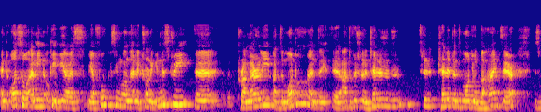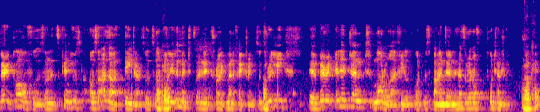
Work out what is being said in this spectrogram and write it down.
And also, I mean, okay, we are we are focusing on the electronic industry. Uh, primarily, but the model and the uh, artificial intelligence, intelligence module behind there is very powerful. So it can use also other data. So it's not okay. only limited to electronic manufacturing. So it's okay. really a very elegant model, I feel, what is behind there, and it has a lot of potential. Okay.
